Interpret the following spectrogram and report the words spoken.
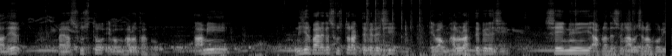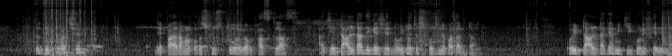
তাদের পায়রা সুস্থ এবং ভালো থাকুক তা আমি নিজের পায়রাকে সুস্থ রাখতে পেরেছি এবং ভালো রাখতে পেরেছি, সেই নিয়েই আপনাদের সঙ্গে আলোচনা করি। তো দেখতে পাচ্ছেন যে পায়রা আমার কত সুস্থ এবং ফার্স্ট ক্লাস আর যে ডালটা দেখেছেন, ওইটা হচ্ছে সজনে পাতার ডাল। ওই ডালটাকে আমি কি করি ফেলি না।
